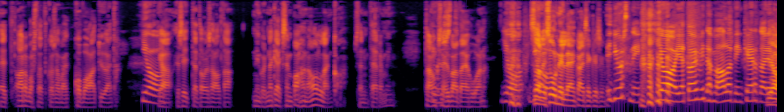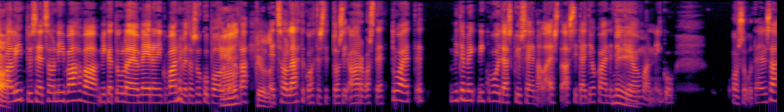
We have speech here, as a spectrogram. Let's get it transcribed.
että arvostatko sä vaikka kovaa työtä. Joo. Ja, ja sitten toisaalta niin kuin, näkeekö sen pahana ollenkaan, sen termin? Tai onko Just. se hyvä tai huono? Joo, se joo. oli suunnilleen kai se kysymys. Just niin, joo. Ja toi, mitä mä aloitin kertoa, niin varmaan liittyy siihen, että se on niin vahvaa, mikä tulee jo meidän niin vanhemmilta sukupolvilta, mm, että se on lähtökohtaisesti tosi arvostettua, että, että miten me niin voitaisiin kyseenalaistaa sitä, että jokainen niin. tekee oman niin kuin, osuutensa.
